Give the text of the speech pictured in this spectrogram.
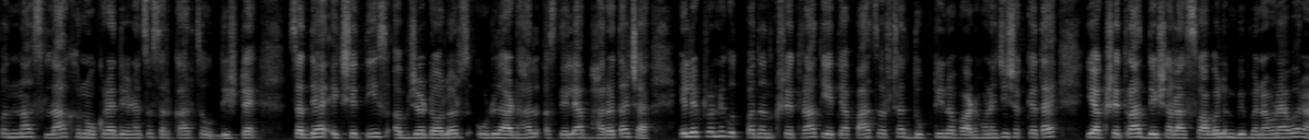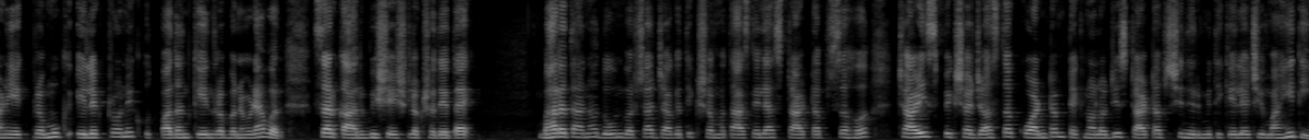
पन्नास लाख नोकऱ्या देण्याचं सरकारचं उद्दिष्ट आहे. सध्या एकशे तीस अब्ज डॉलर्स उडलाढाल असलेल्या भारताच्या इलेक्ट्रॉनिक उत्पादन क्षेत्रात येत्या पाच वर्षात दुपटीनं वाढ होण्याची शक्यता आहे. या क्षेत्रात देशाला स्वावलंबी बनवण्यावर आणि एक प्रमुख इलेक्ट्रॉनिक उत्पादन केंद्र बनविण्यावर सरकार विशेष लक्ष देत आहे. भारतानं दोन वर्षात जागतिक क्षमता असलेल्या स्टार्टअपसह चाळीसपेक्षा जास्त क्वांटम टेक्नॉलॉजी स्टार्टअप्सची निर्मिती केल्याची माहिती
